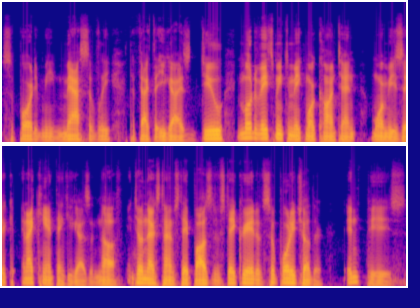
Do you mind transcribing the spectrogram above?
supported me massively. The fact that you guys do motivates me to make more content, more music, and I can't thank you guys enough. Until next time, stay positive, stay creative, support each other. In peace.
